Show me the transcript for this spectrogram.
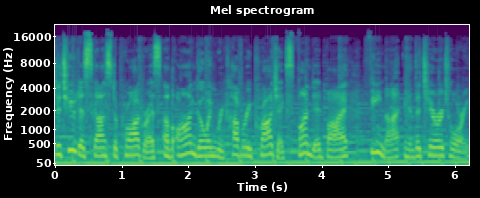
the two discussed the progress of ongoing recovery projects funded by FEMA in the territory.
